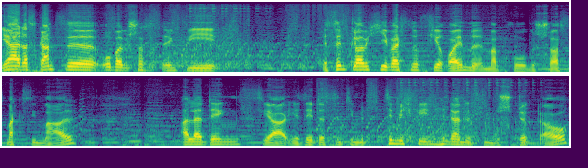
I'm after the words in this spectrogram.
Ja, das ganze Obergeschoss ist irgendwie... Es sind, glaube ich, jeweils nur vier Räume immer pro Geschoss, maximal. Allerdings, ja, ihr seht, es sind die mit ziemlich vielen Hindernissen bestückt auch.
